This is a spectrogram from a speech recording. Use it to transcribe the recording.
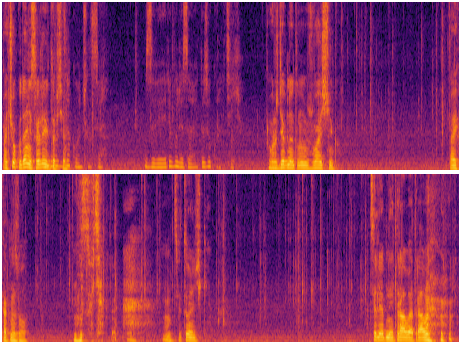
А чё, куда они свалили-то все? закончился. Звери вылезают из укрытий. Враждебный жвачник. А их как назвал? Не суть. Цветочки. Целебные травы, отравы.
